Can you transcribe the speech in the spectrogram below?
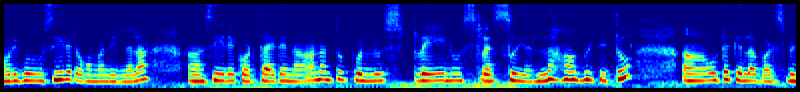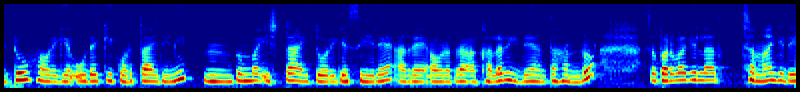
ಅವರಿಗೂ ಸೀರೆ ತೊಗೊಂಬಂದಿದ್ನಲ್ಲ ಸೀರೆ ಕೊಡ್ತಾಯಿದ್ದೆ ನಾನಂತೂ ಫುಲ್ಲು ಸ್ಟ್ರೇನು ಸ್ಟ್ರೆಸ್ಸು ಎಲ್ಲ ಆಗಿಬಿಟ್ಟಿತ್ತು. ಊಟಕ್ಕೆಲ್ಲ ಬಡಿಸ್ಬಿಟ್ಟು ಅವರಿಗೆ ಉಡಕ್ಕಿ ಕೊಡ್ತಾ ಇದ್ದೀನಿ. ತುಂಬ ಇಷ್ಟ ಆಯಿತು ಅವರಿಗೆ ಸೀರೆ. ಆದರೆ ಅವ್ರ ಹತ್ರ ಆ ಕಲರ್ ಇದೆ ಅಂತ ಅಂದರು. ಸೊ ಪರವಾಗಿಲ್ಲ, ಚೆನ್ನಾಗಿದೆ,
